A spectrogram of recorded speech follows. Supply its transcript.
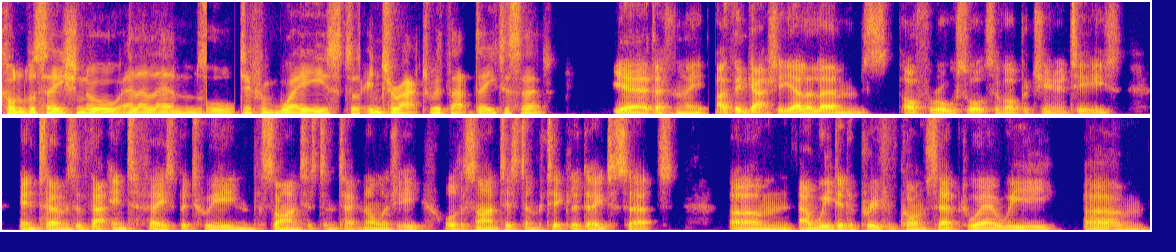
conversational LLMs or different ways to interact with that data set? Yeah, definitely. I think actually LLMs offer all sorts of opportunities in terms of that interface between the scientist and technology or the scientist and particular data sets. Um, and we did a proof of concept where we, um,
